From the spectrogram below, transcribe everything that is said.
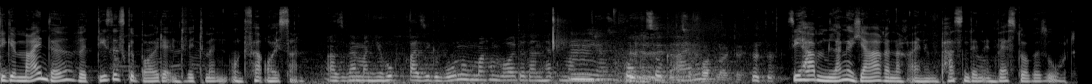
Die Gemeinde wird dieses Gebäude entwidmen und veräußern. Also wenn man hier hochpreisige Wohnungen machen wollte, dann hätte man mhm. ruckzuck einen. Sie haben lange Jahre nach einem passenden Investor gesucht,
